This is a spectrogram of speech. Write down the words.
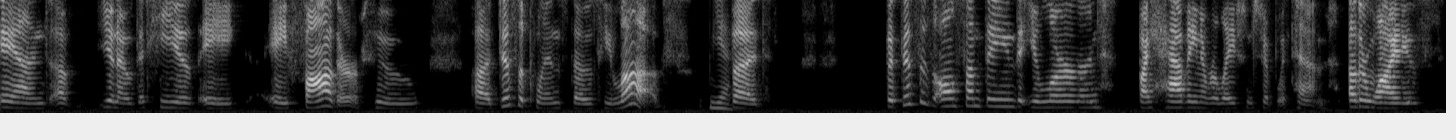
and uh, you know that he is a a father who uh, disciplines those he loves. Yeah. but but this is all something that you learn by having a relationship with him. Otherwise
